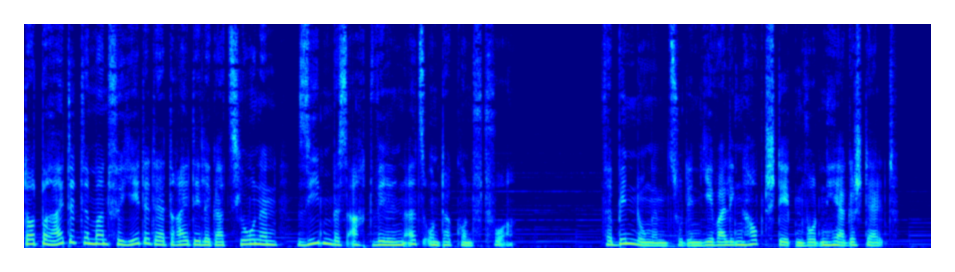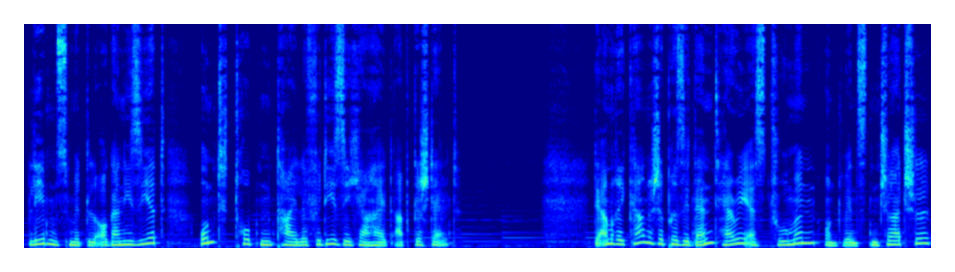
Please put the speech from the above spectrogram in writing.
Dort bereitete man für jede der drei Delegationen sieben bis acht Villen als Unterkunft vor. Verbindungen zu den jeweiligen Hauptstädten wurden hergestellt, Lebensmittel organisiert und Truppenteile für die Sicherheit abgestellt. Der amerikanische Präsident Harry S. Truman und Winston Churchill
